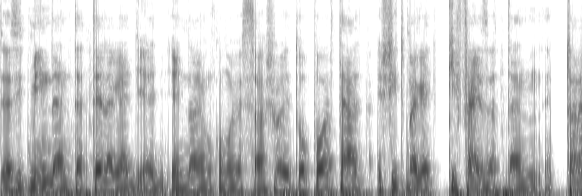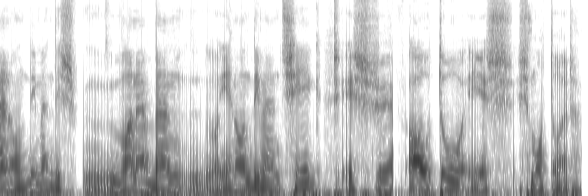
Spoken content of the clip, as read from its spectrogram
Ez itt minden, tehát tényleg egy, egy, egy nagyon komoly összehasonlító portál, és itt meg egy kifejezetten, talán on-demand is van ebben, ilyen on-demand segítség és autó és, és motor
